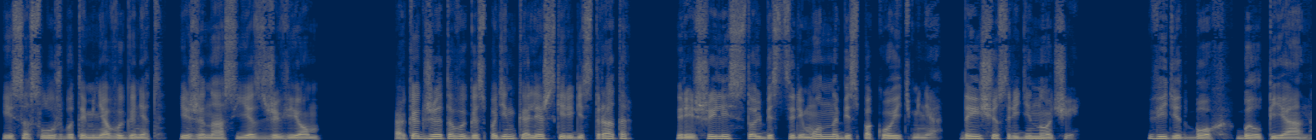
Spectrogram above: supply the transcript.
и со службы-то меня выгонят, и жена съест живьем, а как же это вы, господин коллежский регистратор, решились столь бесцеремонно беспокоить меня, да еще среди ночи? Видит Бог, был пьян,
